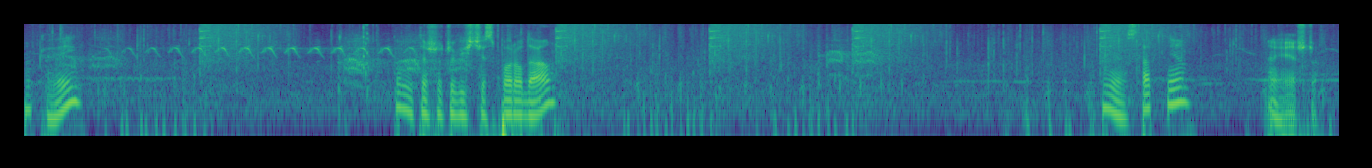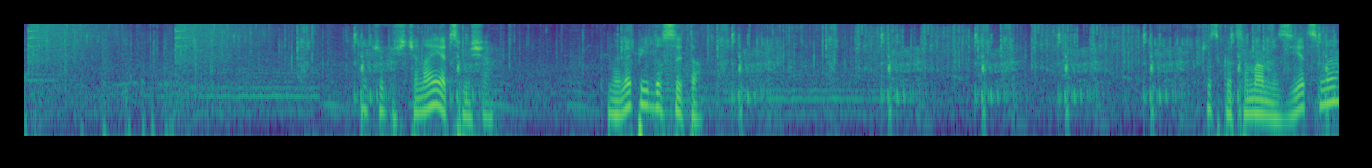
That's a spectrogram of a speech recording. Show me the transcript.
Okej. To mi też oczywiście sporo da. I ostatnie. A jeszcze. Oczywiście najedzmy się. Najlepiej dosyta. Wszystko co mamy zjedzmy.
